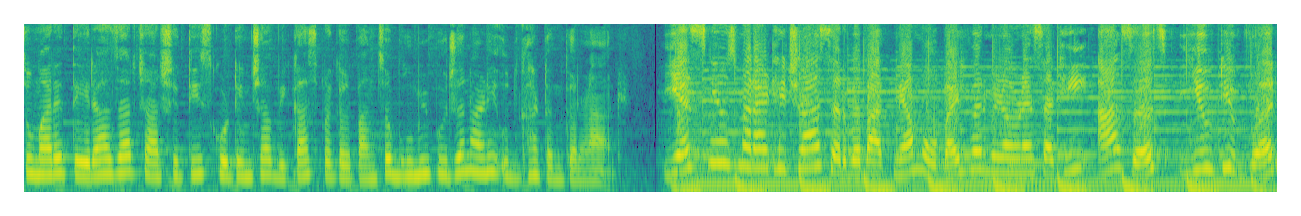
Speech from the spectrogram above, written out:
सुमारे तेरा हजार चारशे तीस कोटींच्या विकास प्रकल्पांचं भूमिपूजन आणि उद्घाटन करणार. येस न्यूज मराठीच्या सर्व बातम्या मोबाईलवर मिळवण्यासाठी आजच यूट्यूबवर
